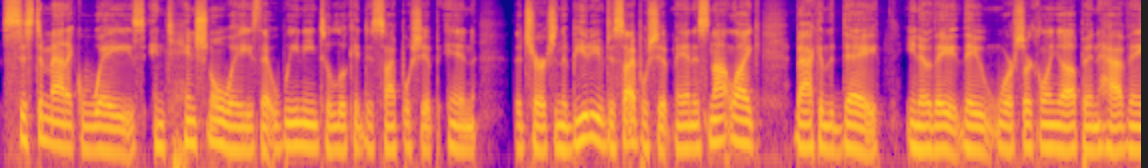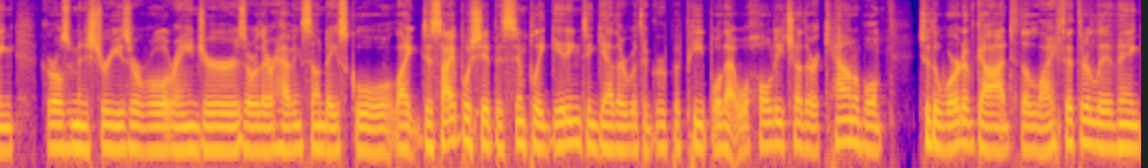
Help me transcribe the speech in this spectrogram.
systematic ways, intentional ways that we need to look at discipleship in the church. And the beauty of discipleship, man, it's not like back in the day, you know, they, they were circling up and having girls' ministries or Royal Rangers or they were having Sunday school. Like discipleship is simply getting together with a group of people that will hold each other accountable to the Word of God, to the life that they're living,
